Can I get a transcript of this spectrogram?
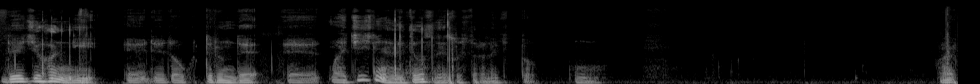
す。0時半に、えーデータを送ってるんで、えーまあ1時には寝てますねそしたらねきっと。うん。はい、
